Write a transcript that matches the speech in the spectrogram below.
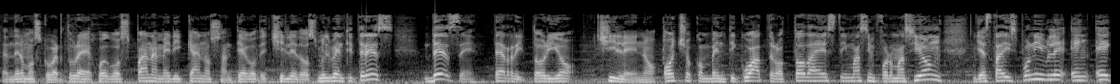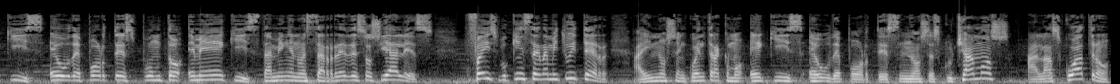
tendremos cobertura de Juegos Panamericanos Santiago de Chile 2023 desde territorio chileno. 8 con 24. Toda esta y más información ya está disponible en xeudeportes.mx. También en nuestras redes sociales. Facebook, Instagram y Twitter. Ahí nos encuentra como XEUDeportes. Nos escuchamos a las 4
